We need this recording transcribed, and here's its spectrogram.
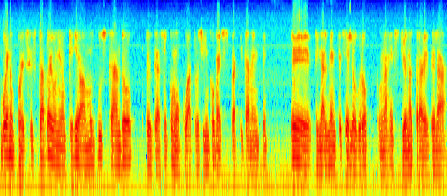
Bueno, pues esta reunión que llevamos buscando desde hace como cuatro o cinco meses prácticamente, eh, finalmente se logró una gestión a través de la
